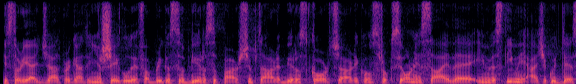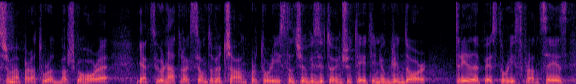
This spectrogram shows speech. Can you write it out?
Historia e gjatë prej gati një shekulli e fabrikës së birrës së parë shqiptare, Birrës Korça, rikonstruksioni i saj dhe investimi aq i kujdesshëm me aparaturat bashkëkohore, janë kthyer në atraksion të veçantë për turistët që vizitojnë qytetin juglindor. Tridhjetë e pesë turistë francezë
